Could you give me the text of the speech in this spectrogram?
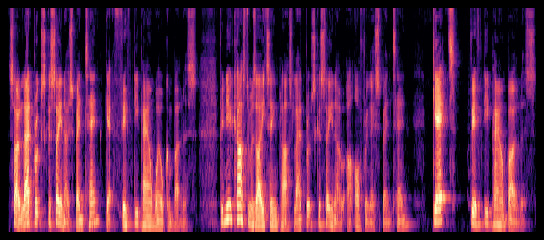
So, Ladbrokes Casino, spend 10, get £50 welcome bonus. For new customers 18 plus, Ladbrokes Casino are offering a spend 10, get £50 bonus.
